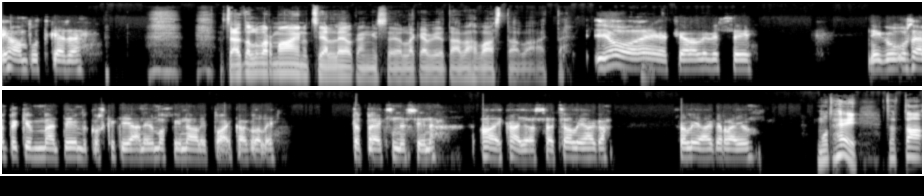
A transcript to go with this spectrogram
ihan putkeeseen. Sä et ollut varmaan ainut siellä Leokangissa, jolla kävi jotain vähän vastaavaa. Että... Joo, ei, että siellä oli vissiin niin kuin useampi kymmen tiimikuskikin jäänyt ilman finaalipaikkaa, kun oli töpeksinyt siinä aikaa jossa. Että se oli aika, se oli aika raju. Mutta hei, tota,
